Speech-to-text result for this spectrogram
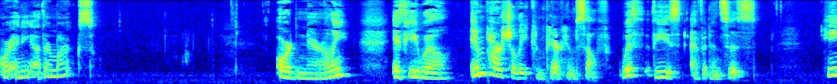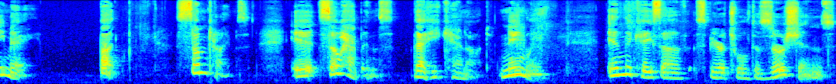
or any other marks. Ordinarily, if he will impartially compare himself with these evidences, he may. But sometimes it so happens that he cannot. Namely, in the case of spiritual desertions,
